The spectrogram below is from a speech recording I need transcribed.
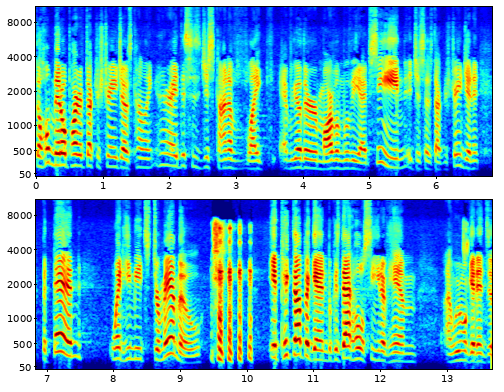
the whole middle part of Doctor Strange, I was kind of like, all right, this is just kind of like every other Marvel movie I've seen. It just has Doctor Strange in it. But then when he meets Dormammu, it picked up again because that whole scene of him and we won't get into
